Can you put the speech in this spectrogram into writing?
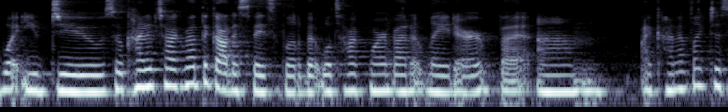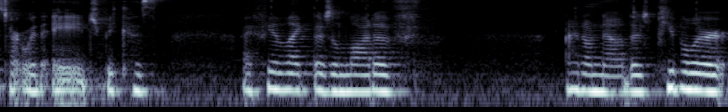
what you do. So kind of talk about the goddess space a little bit. We'll talk more about it later, but um, I kind of like to start with age because I feel like there's a lot of I don't know. There's people are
